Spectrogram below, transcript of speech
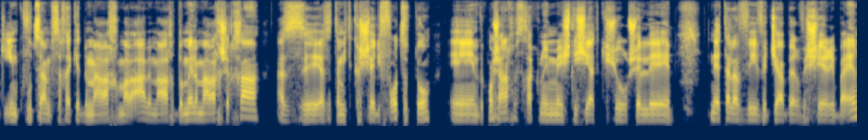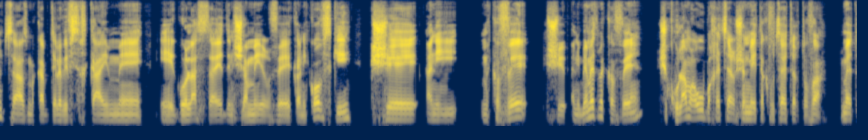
כי אם קבוצה משחקת במערך מראה, במערך דומה למערך שלך, אז, אה, אז אתה מתקשה לפרוץ אותו, וכמו שאנחנו שיחקנו עם שלישיית קישור של נטע לביא וג'אבר ושרי באמצע, אז מכבי תל אביב שיחקה עם גולסה, עדן שמיר וקניקובסקי, כשאני מקווה שאני באמת מקווה שכולם ראו בחצי הראשון מי הייתה קבוצה יותר טובה. זאת אומרת,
